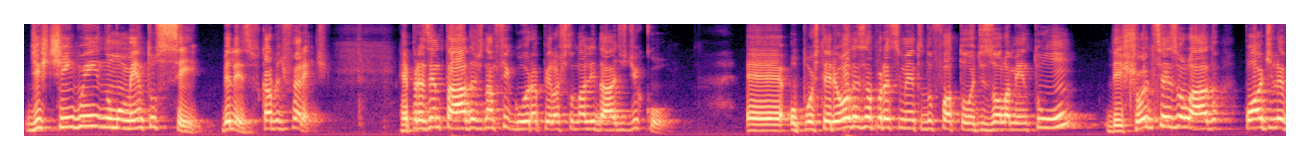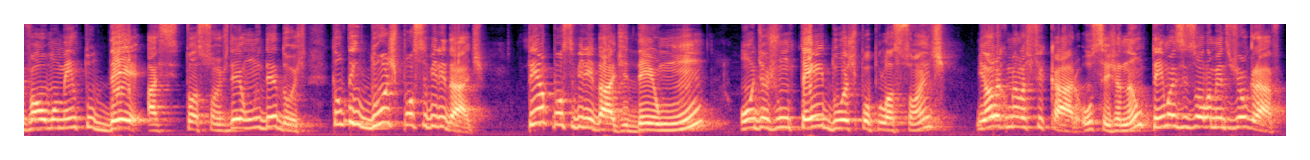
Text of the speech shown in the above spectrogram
distinguem no momento C. Beleza, ficaram diferentes. Representadas na figura pelas tonalidades de cor é, o posterior desaparecimento do fator de isolamento 1 deixou de ser isolado, pode levar ao momento D, as situações D1 e D2. Então tem duas possibilidades. Tem a possibilidade D1, onde eu juntei duas populações, e olha como elas ficaram. Ou seja, não tem mais isolamento geográfico.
